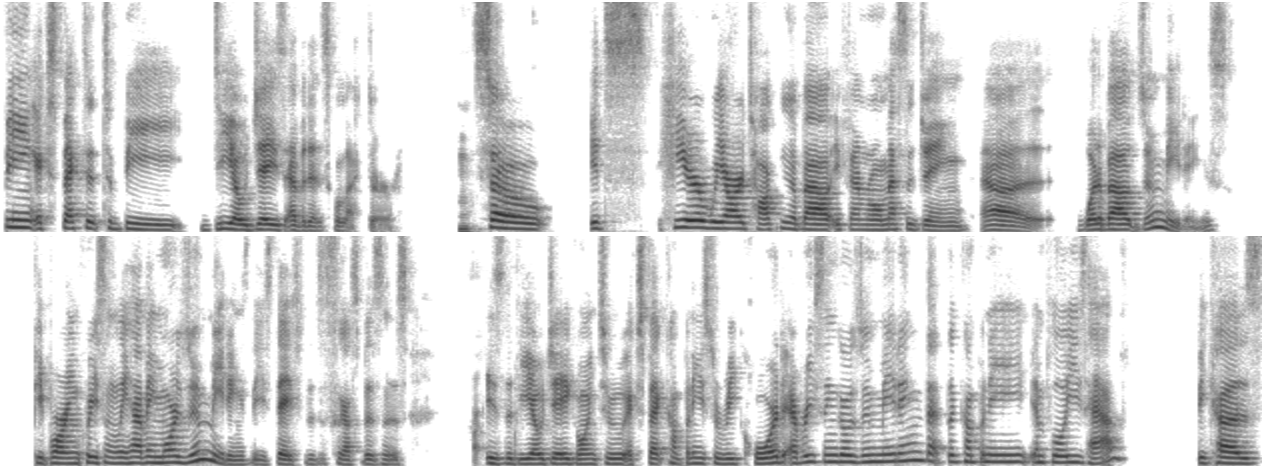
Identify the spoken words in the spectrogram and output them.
being expected to be DOJ's evidence collector. Mm. So it's here we are talking about ephemeral messaging. Uh, what about Zoom meetings? People are increasingly having more Zoom meetings these days to discuss business is the DOJ going to expect companies to record every single Zoom meeting that the company employees have? Because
